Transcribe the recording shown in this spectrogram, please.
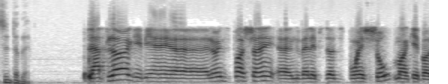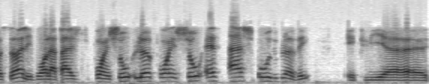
s'il te plaît. La plug, eh bien, euh, lundi prochain, euh, nouvel épisode du Point Chaud. Manquez pas ça. Allez voir la page du Point Chaud. Le Point Chaud, S-H-O-W. Et puis, euh,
